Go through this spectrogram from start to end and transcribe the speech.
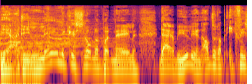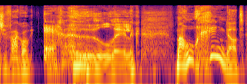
Ja, die lelijke zonnepanelen. Daar hebben jullie een antwoord op. Ik vind ze vaak ook echt heel lelijk. Maar hoe ging dat?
